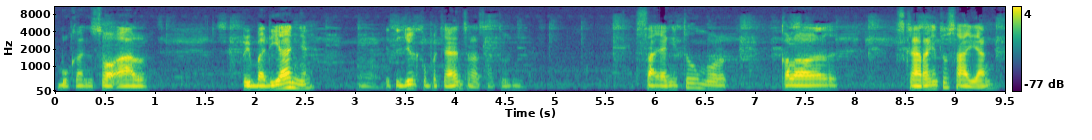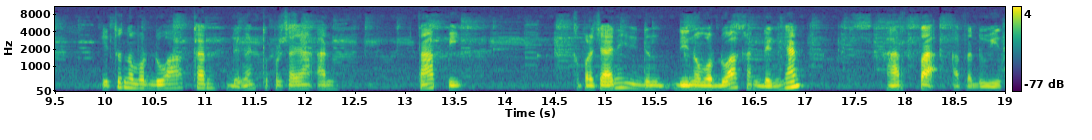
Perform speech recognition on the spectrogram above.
Bukan soal pribadiannya. Itu juga kepercayaan salah satunya. Sayang itu umur- kalau sekarang itu sayang itu nomor dua kan dengan kepercayaan. Tapi kepercayaan ini di, di nomor dua kan dengan harta atau duit.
